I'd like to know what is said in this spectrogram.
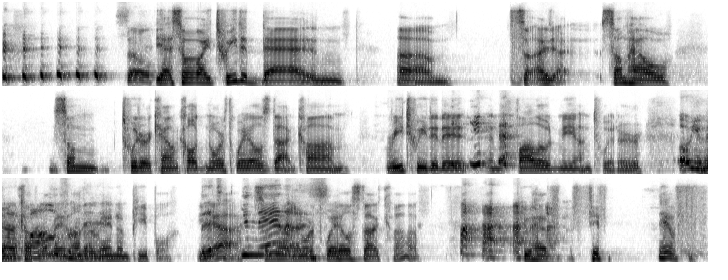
so yeah, so I tweeted that, and um, so I somehow some Twitter account called northwales.com retweeted it yeah. and followed me on Twitter. Oh, you got a couple of other random people. That's yeah. Bananas. So now northwales.com who have 50, they have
